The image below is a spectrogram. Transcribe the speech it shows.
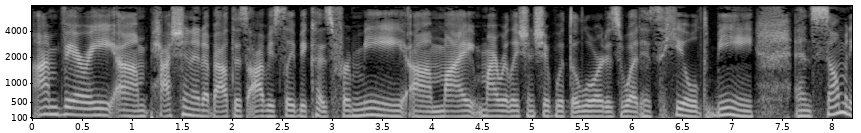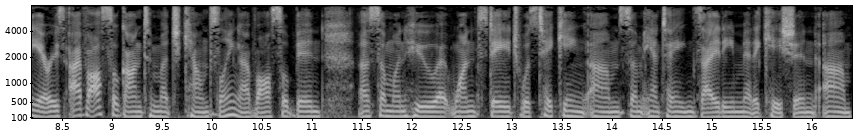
I'm very um, passionate about this, obviously, because for me, um, my my relationship with the Lord is what has healed me in so many areas. I've also gone to much counseling. I've also been uh, someone who, at one stage, was taking um, some anti-anxiety medication, um,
